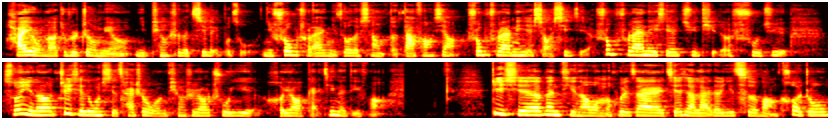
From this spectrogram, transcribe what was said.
还有呢，就是证明你平时的积累不足，你说不出来你做的项目的大方向，说不出来那些小细节，说不出来那些具体的数据。所以呢，这些东西才是我们平时要注意和要改进的地方。这些问题呢，我们会在接下来的一次网课中，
